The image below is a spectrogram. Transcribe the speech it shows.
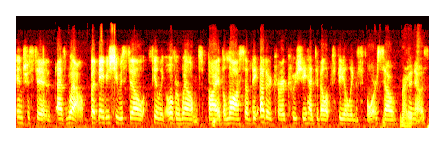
interested as well. But maybe she was still feeling overwhelmed by the loss of the other Kirk who she had developed feelings for. So who knows?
